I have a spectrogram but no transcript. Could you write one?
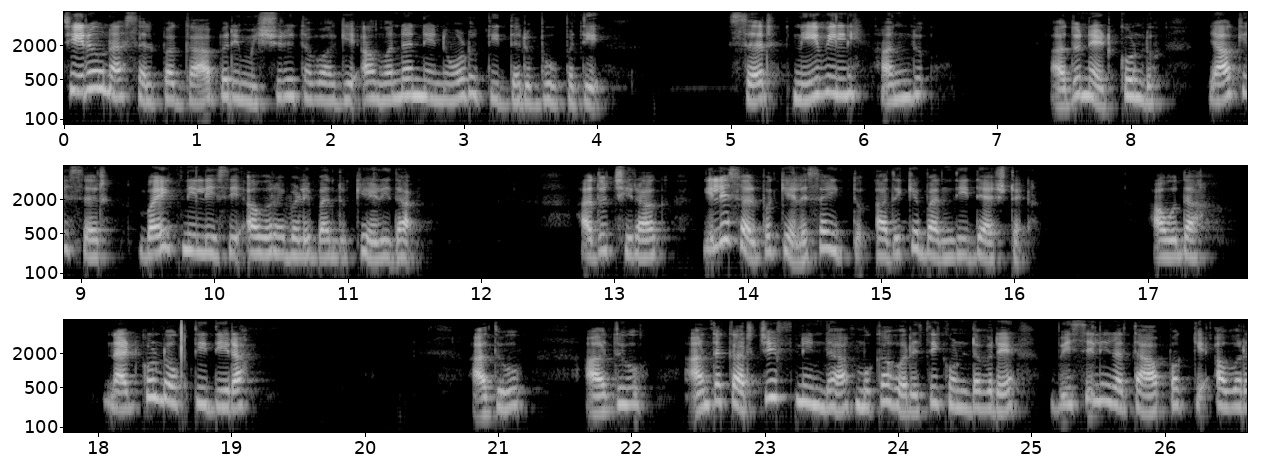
ಚಿರುನ ಸ್ವಲ್ಪ ಗಾಬರಿ ಮಿಶ್ರಿತವಾಗಿ ಅವನನ್ನೇ ನೋಡುತ್ತಿದ್ದರು ಭೂಪತಿ. ಸರ್, ನೀವಿಲ್ಲಿ? ಅಂದು. ಅದು ನೆಡ್ಕೊಂಡು. ಯಾಕೆ ಸರ್? ಬೈಕ್ ನಿಲ್ಲಿಸಿ ಅವರ ಬಳಿ ಬಂದು ಕೇಳಿದ. ಅದು ಚಿರಾಗ್. ಇಲ್ಲಿ ಸ್ವಲ್ಪ ಕೆಲಸ ಇತ್ತು. ಅದಕ್ಕೆ ಬಂದಿದ್ದೆ ಅಷ್ಟೆ. ಹೌದಾ? ನಡ್ಕೊಂಡು ಹೋಗ್ತಿದ್ದೀರಾ? ಅದು ಅದು ಅಂತ ಕರ್ಚೀಫ್ನಿಂದ ಮುಖ ಹೊರೆಸಿಕೊಂಡವರೇ ಬಿಸಿಲಿನ ತಾಪಕ್ಕೆ ಅವರ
